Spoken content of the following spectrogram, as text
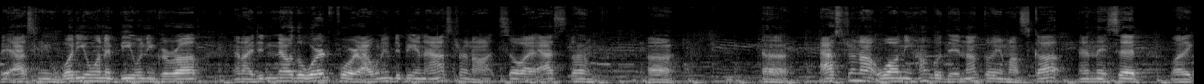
They asked me, what do you want to be when you grow up? And I didn't know the word for it. I wanted to be an astronaut. So I asked them, uh, uh, astronaut wa Nihongo de nanto imasu ka? And they said, like,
